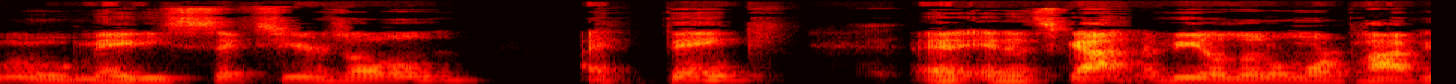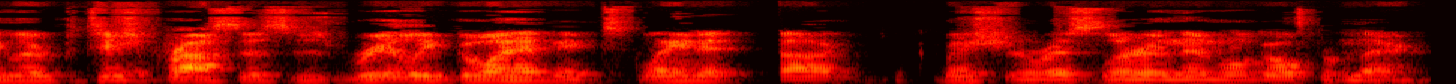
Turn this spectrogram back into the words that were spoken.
ooh, maybe six years old i think. And, and, it's gotten to be a little more popular. Petition process is really go ahead and explain it uh, commissioner rissler and then we'll go from there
